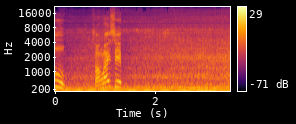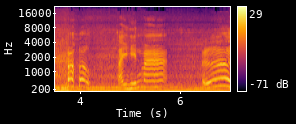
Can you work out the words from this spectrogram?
ลูกสองร้อยสิบใส่หินมา เออ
